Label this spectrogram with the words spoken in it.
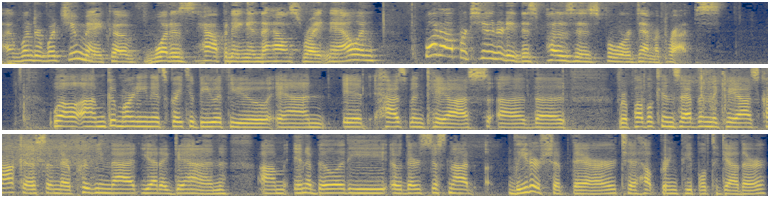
I wonder what you make of what is happening in the House right now and what opportunity this poses for Democrats. Well, um, good morning. It's great to be with you. And it has been chaos. Uh, the Republicans have been the chaos caucus, and they're proving that yet again. Um, inability, uh, there's just not leadership there to help bring people together.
